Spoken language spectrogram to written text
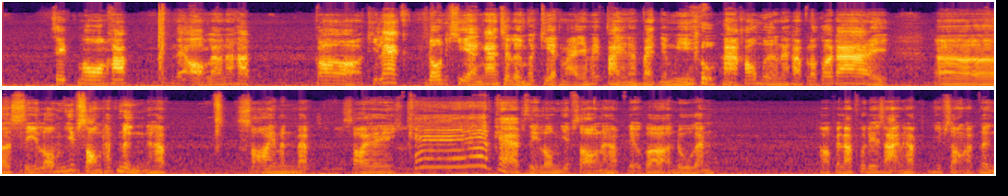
10โมงครับ ได้ออกแล้วนะครับ ก็ที่แรกโดนเขี่ยงานเฉลิมพระเกียรติมายังไม่ไปนะแบตยังมีอยู่หาเข้าเมืองนะครับ แล้วก็ได้เอ่อสีลม22ทับหนึ่งนะครับ ซอยมันแบบซอยแคบแคบสีลม22นะครับ เดี๋ยวก็ดูกัน เอาไปรับผู้โดยสารครับ22ครับหนึ่ง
